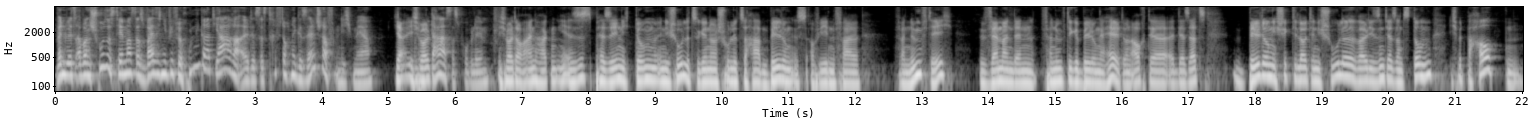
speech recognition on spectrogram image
Wenn du jetzt aber ein Schulsystem hast, das weiß ich nicht, wie viel 100 Jahre alt ist, das trifft doch eine Gesellschaft nicht mehr. Ja, ich wollte Da ist das Problem. ich wollte auch einhaken. Es ist per se nicht dumm, in die Schule zu gehen oder Schule zu haben. Bildung ist auf jeden Fall vernünftig, wenn man denn vernünftige Bildung erhält. Und auch der, der Satz, Bildung, ich schicke die Leute in die Schule, weil die sind ja sonst dumm. Ich würde behaupten,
